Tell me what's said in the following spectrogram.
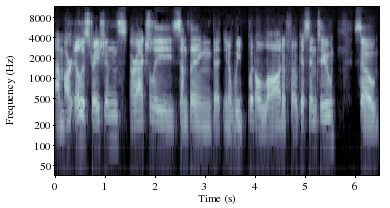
Um, our illustrations are actually something that you know we put a lot of focus into. So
